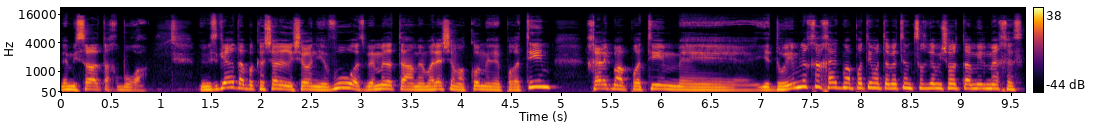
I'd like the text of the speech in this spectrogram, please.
למשרד התחבורה. במסגרת הבקשה לרישיון יבוא, אז באמת אתה ממלא שם כל מיני פרטים, חלק מהפרטים אה, ידועים לך, חלק מהפרטים אתה בעצם צריך גם לשאול את המיל מכס,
